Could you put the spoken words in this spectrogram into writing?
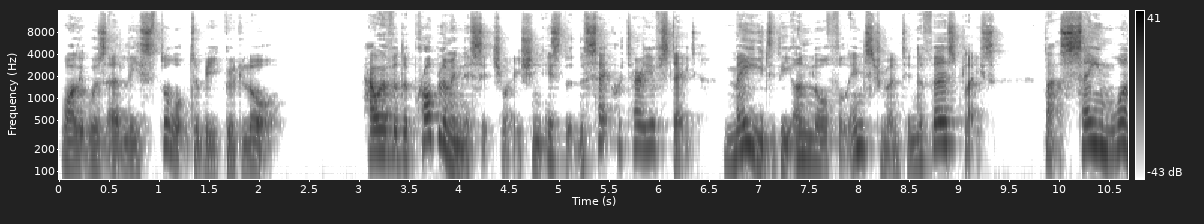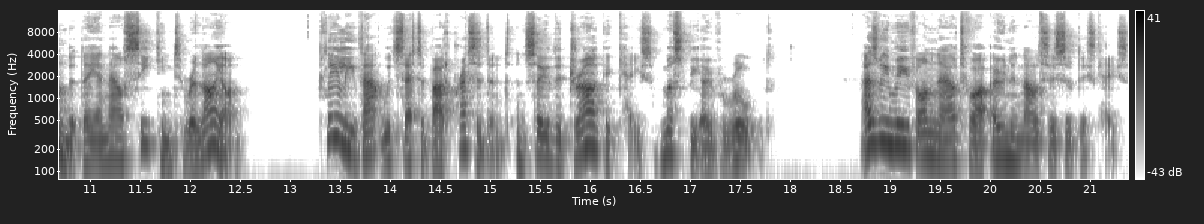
while it was at least thought to be good law. However, the problem in this situation is that the Secretary of State made the unlawful instrument in the first place, that same one that they are now seeking to rely on. Clearly, that would set a bad precedent, and so the Draga case must be overruled. As we move on now to our own analysis of this case,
